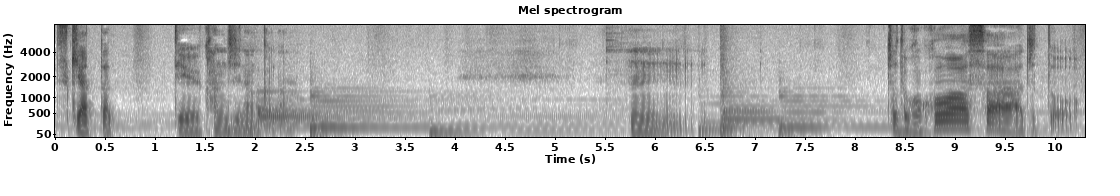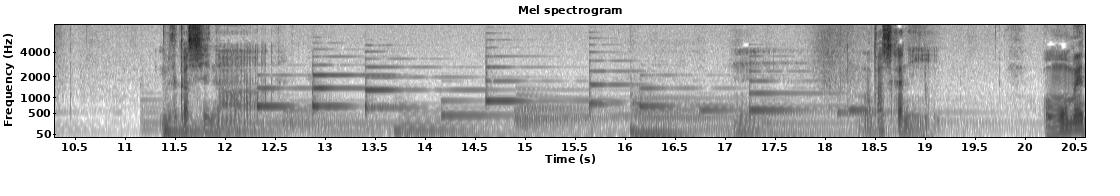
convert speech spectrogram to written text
付き合ったっていう感じなのかな。うん。ちょっとここはさちょっと難しいな。うん。まあ確かに重めっ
